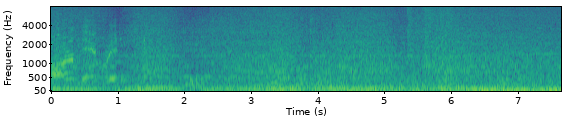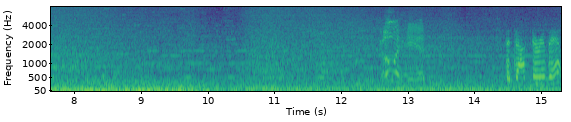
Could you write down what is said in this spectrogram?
armed and ready. Go ahead. The doctor is in.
